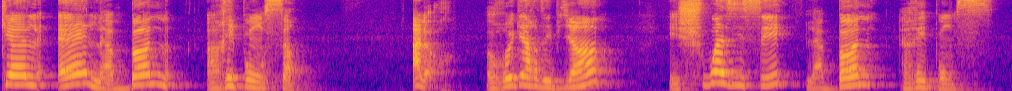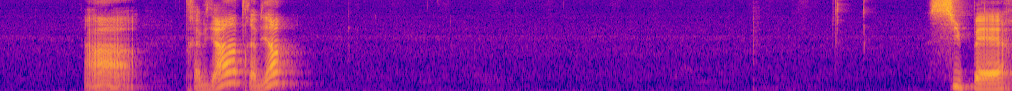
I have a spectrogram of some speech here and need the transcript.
Quelle est la bonne réponse? Alors, regardez bien et choisissez la bonne réponse. Ah, très bien, très bien. Super,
